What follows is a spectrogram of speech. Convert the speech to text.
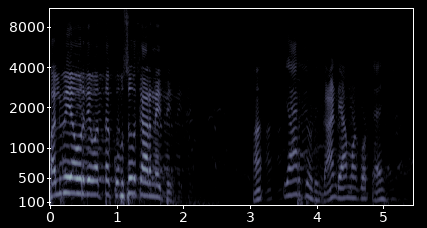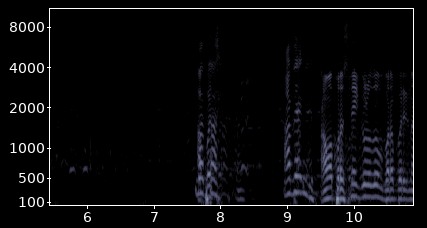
ಪಲ್ವಿ ಅವ್ರದ್ದು ಇವತ್ತ ಕುಬ್ಸೋದ್ ಕಾರಣ ಐತಿ. ಯಾರು ಜೋಡಿ? ಗಾಂಡ್ ಯಾವ ಅದ ಹೆಂಗ? ಅವ ಪ್ರಶ್ನೆ ಕೇಳೋದು ಬರಬರಿನ.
